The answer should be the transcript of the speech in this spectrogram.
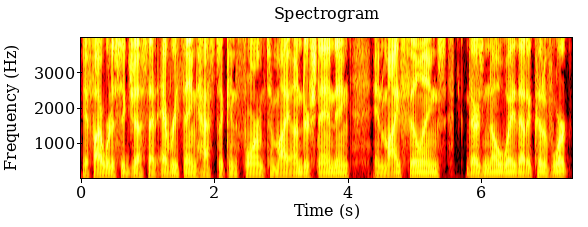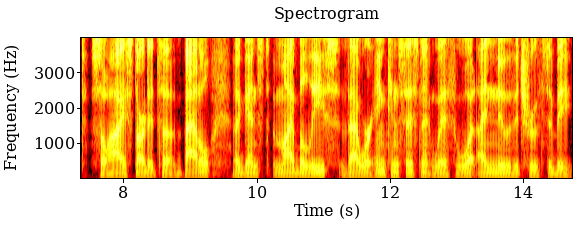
if I were to suggest that everything has to conform to my understanding and my feelings, there's no way that it could have worked. So I started to battle against my beliefs that were inconsistent with what I knew the truth to be.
